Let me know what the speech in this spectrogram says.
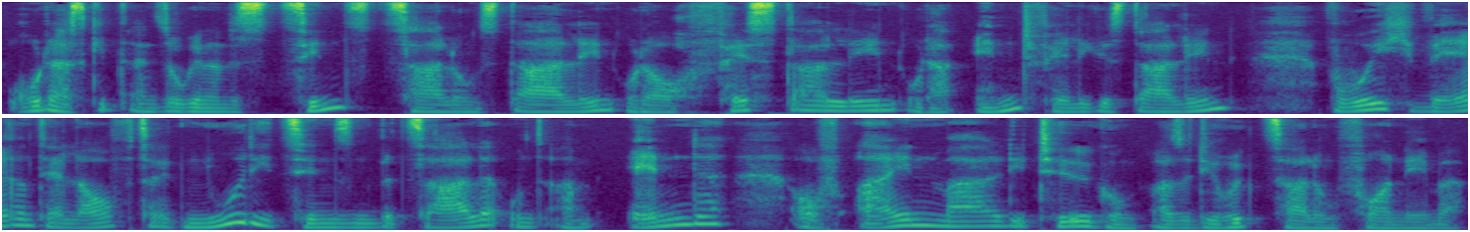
Oder es gibt ein sogenanntes Zinszahlungsdarlehen oder auch Festdarlehen oder endfälliges Darlehen, wo ich während der Laufzeit nur die Zinsen bezahle und am Ende auf einmal die Tilgung, also die Rückzahlung vornehme.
